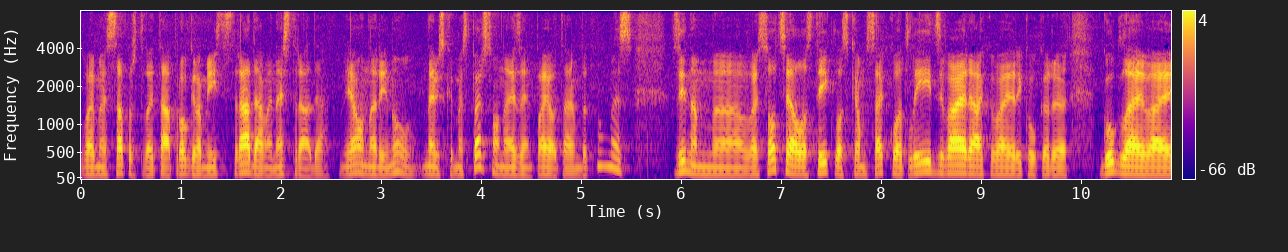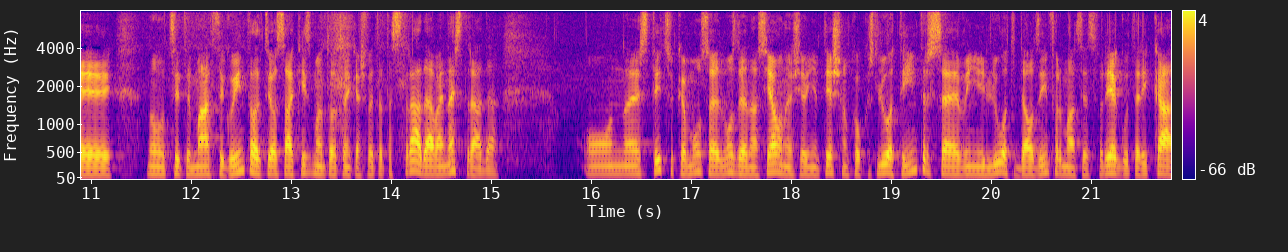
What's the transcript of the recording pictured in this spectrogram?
Vai mēs saprotam, vai tā programma īsti strādā vai nestrādā. Ja, un arī nu, nevis, ka mēs personīgi aizējām pajautājām, bet nu, mēs zinām, vai sociālajos tīklos, kam sekot līdzi vairāk, vai arī kaut kur ā, Google vai nu, citi mākslīgo intelektu jau sāk izmantot, vienkārši vai tas strādā vai nestrādā. Un es ticu, ka mūsu mūsdienās jaunieši, ja viņiem tiešām kaut kas ļoti interesē, viņi ļoti daudz informācijas var iegūt arī kā,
